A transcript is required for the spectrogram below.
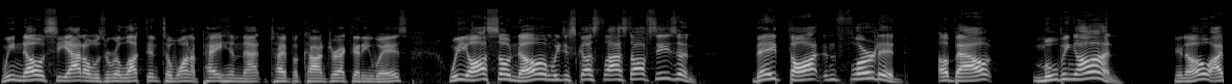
we know Seattle was reluctant to want to pay him that type of contract, anyways. We also know, and we discussed last offseason, they thought and flirted about moving on. You know, I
